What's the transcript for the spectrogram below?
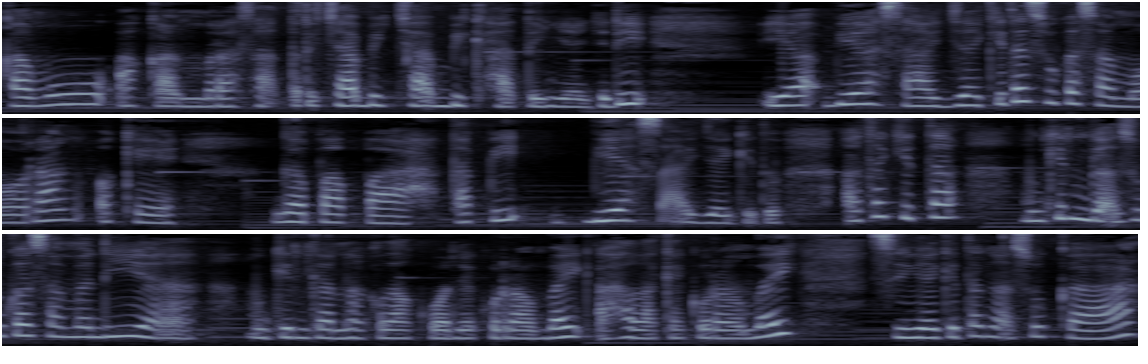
kamu akan merasa tercabik-cabik hatinya. Jadi ya biasa aja. Kita suka sama orang oke okay, nggak apa-apa. Tapi biasa aja gitu. Atau kita mungkin nggak suka sama dia. Mungkin karena kelakuannya kurang baik ahlaknya kurang baik sehingga kita nggak suka.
